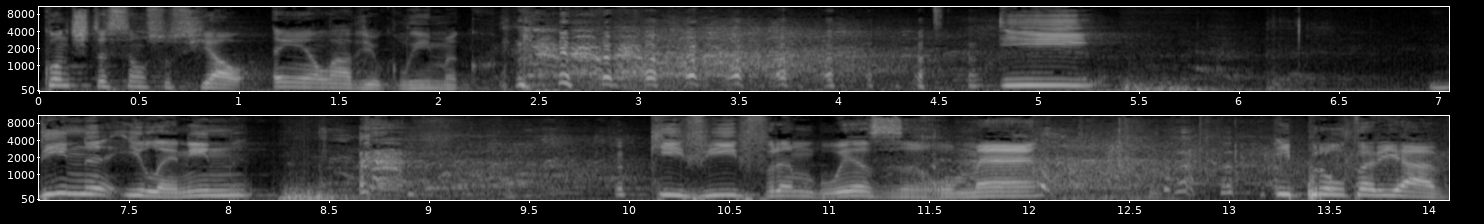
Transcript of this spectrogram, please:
contestação social em Eládio Clímaco e Dina e Lenin, Kiwi, Framboesa, Romã e Proletariado.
